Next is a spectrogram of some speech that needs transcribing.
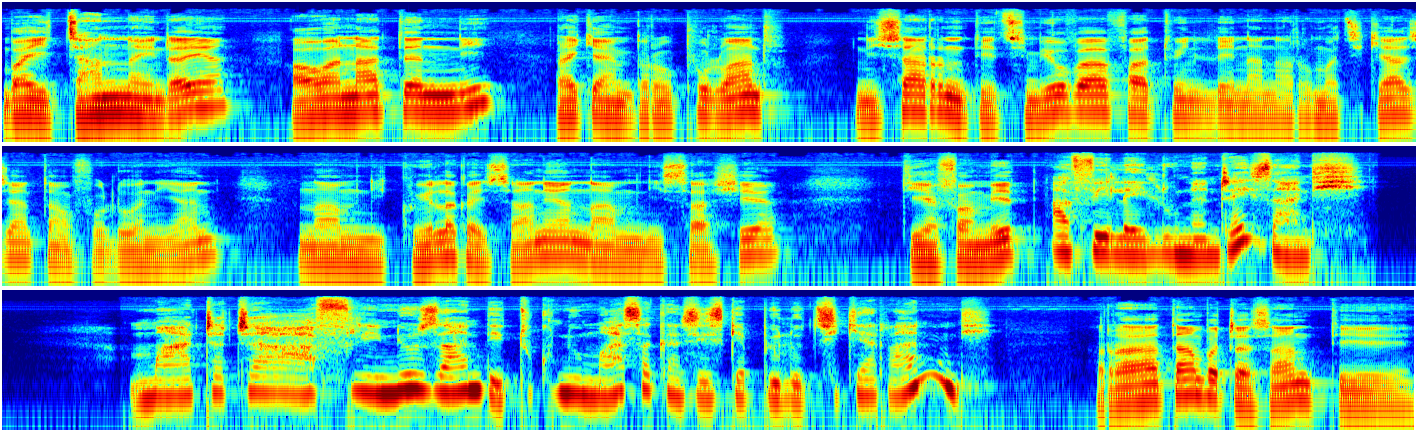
mba hijanona indray ao anatin'ny iraika amby roapolo andro, Ny sarony dia tsy miova fa toy ilay nanaromantsika azy tamin'ny voalohany ihany, na amin'ny goelaka izany na amin'ny sachet dia efa mety. Avela hilona indray izany. Mahatratra hafiriana eo izany dia tokony ho masaka ny zezika biolojika ranony? Raha atambatra izany dia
